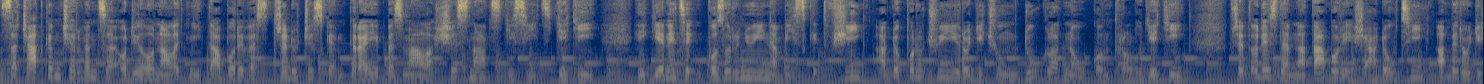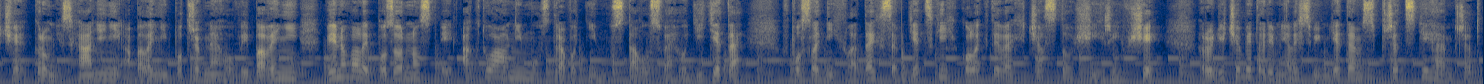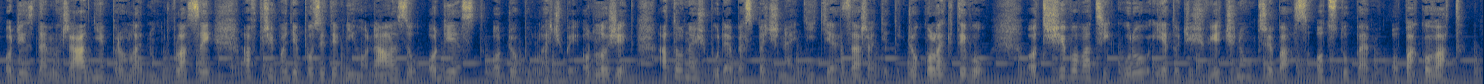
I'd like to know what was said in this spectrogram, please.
Začátkem července odjelo na letní tábory ve středočeském kraji bezmála 16 tisíc dětí. Hygienici upozorňují na výskyt vší a doporučují rodičům důkladnou kontrolu dětí. Před odjezdem na tábor je žádoucí, aby rodiče, kromě schánění a balení potřebného vybavení, věnovali pozornost i aktuálnímu zdravotnímu stavu svého dítěte. V posledních letech se v dětských kolektivech často šíří vši. Rodiče by tedy měli svým dětem s předstihem před odjezdem odjezdem řádně prohlédnout vlasy a v případě pozitivního nálezu odjezd o dobu léčby odložit, a to než bude bezpečné dítě zařadit do kolektivu. Odšivovací kuru je totiž většinou třeba s odstupem opakovat.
